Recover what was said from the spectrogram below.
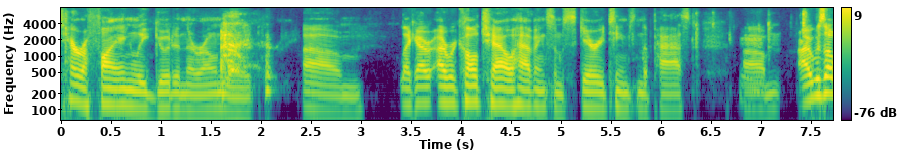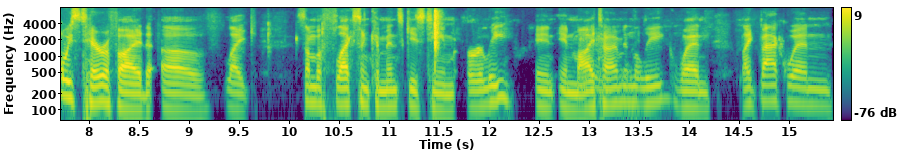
terrifyingly good in their own right. um, like I, I recall Chow having some scary teams in the past. Um, I was always terrified of like some of Flex and Kaminsky's team early in in my Mhm. time in the league when like back when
